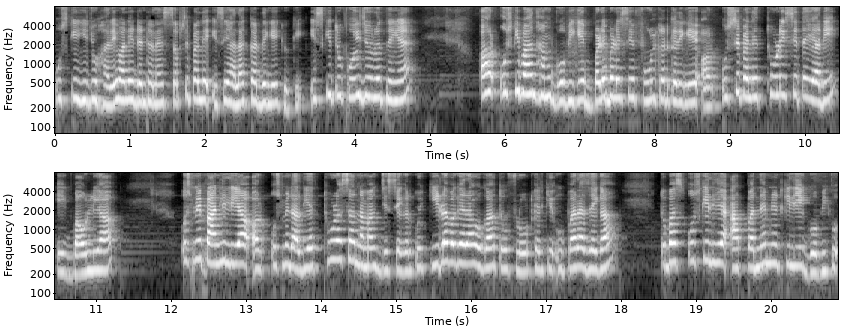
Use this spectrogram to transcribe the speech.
उसके ये जो हरे वाले डंठल हैं सबसे पहले इसे अलग कर देंगे क्योंकि इसकी तो कोई ज़रूरत नहीं है। और उसके बाद हम गोभी के बड़े बड़े से फूल कट करेंगे और उससे पहले थोड़ी सी तैयारी, एक बाउल लिया, उसमें पानी लिया और उसमें डाल दिया थोड़ा सा नमक, जिससे अगर कोई कीड़ा वगैरह होगा तो फ्लोट करके ऊपर आ जाएगा। तो बस उसके लिए आप पंद्रह मिनट के लिए गोभी को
